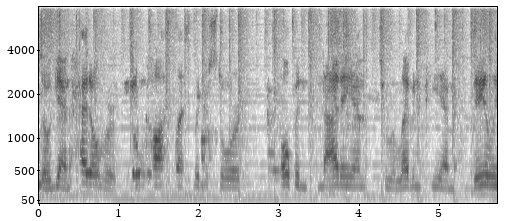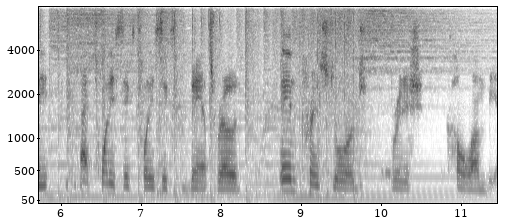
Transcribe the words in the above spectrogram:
So again, head over to Costless Liquor Store, open 9 a.m. to 11 p.m. daily at 2626 Vance Road in Prince George, British Columbia.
